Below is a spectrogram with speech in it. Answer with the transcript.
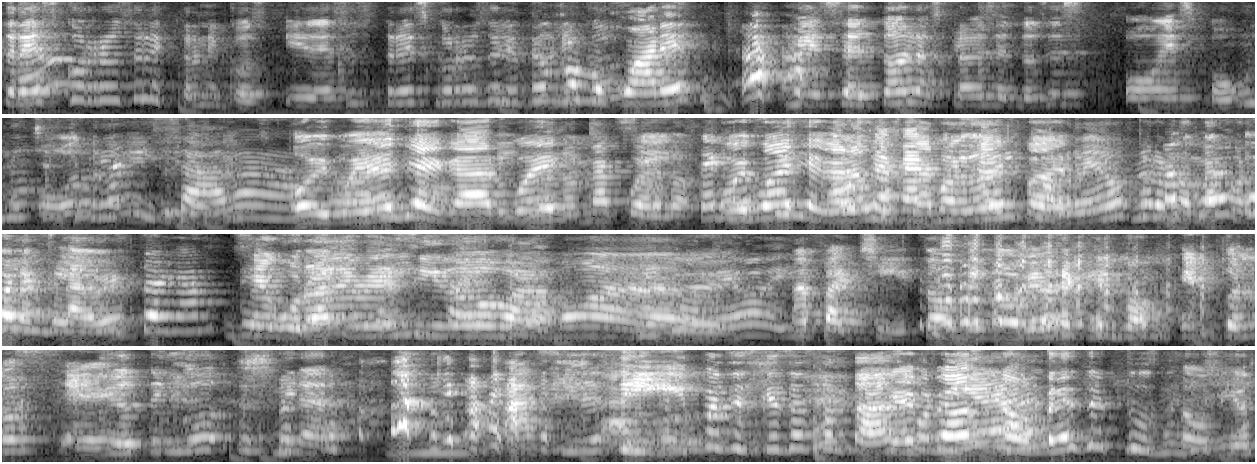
tres correos electrónicos y de esos tres correos Tengo electrónicos como 40. me sé todas las claves. Entonces, o es o uno o otro. Hoy voy a llegar, güey. No me acuerdo. Sí. Hoy voy a llegar a sea, me acuerdo del correo, pero no me acuerdo la clave. Instagram Seguro ha de haber sido Mi a, a. Panchito, mi novio de aquel momento, no sé. Yo tengo, mira, mm, así de Sí, pues es que esas tontadas Qué feos nombres de tus novios,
